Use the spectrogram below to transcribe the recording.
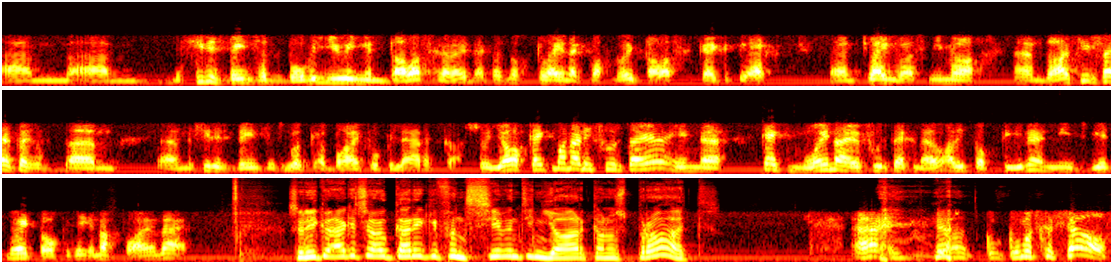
ehm um, ehm um, Mercedes-Benz wat Bobby Ewing in Dallas gery het. Ek was nog klein, ek het nooit Dallas gekyk toe ek um, klein was nie, maar ehm um, daai 450 ehm um, uh, Mercedes-Benz is ook 'n baie populêre kar. So ja, kyk maar na die voertuie en uh, kyk mooi na jou voertuig nou, al die papiere en mens weet nooit dalk is hy eendag baie werd. So Nico, ek het so 'n ou karretjie van 17 jaar, kan ons praat? Uh, ja, kom, kom ons gesels.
